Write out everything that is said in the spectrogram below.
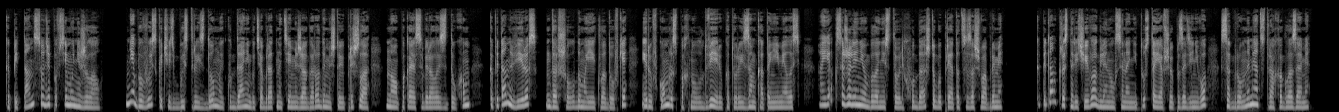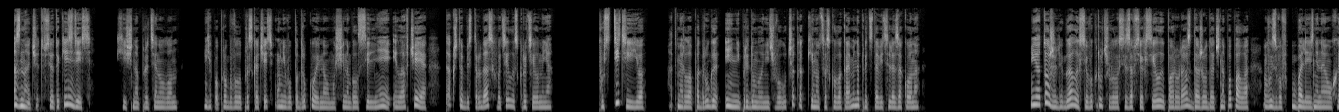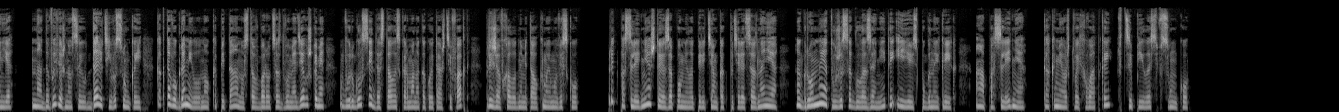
Капитан, судя по всему, не желал. Мне бы выскочить быстро из дома и куда-нибудь обратно теми же огородами, что и пришла, но пока я собиралась с духом, Капитан Вирос дошел до моей кладовки и рывком распахнул дверь, у которой замка-то не имелось. А я, к сожалению, была не столь худа, чтобы прятаться за швабрами. Капитан красноречиво оглянулся на Ниту, стоявшую позади него, с огромными от страха глазами. «Значит, все таки здесь», — хищно протянул он. Я попробовала проскочить у него под рукой, но мужчина был сильнее и ловчее, так что без труда схватил и скрутил меня. «Пустите ее!» — отмерла подруга и не придумала ничего лучше, как кинуться с кулаками на представителя закона. Я тоже легалась и выкручивалась изо всех сил и пару раз даже удачно попала, вызвав болезненное оханье. Надо вывернуться и ударить его сумкой, как того громилу, но капитан, устав бороться с двумя девушками, выругался и достал из кармана какой-то артефакт, прижав холодный металл к моему виску. Предпоследнее, что я запомнила перед тем, как потерять сознание, огромные от ужаса глаза Ниты и ее испуганный крик, а последнее, как мертвой хваткой, вцепилась в сумку.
